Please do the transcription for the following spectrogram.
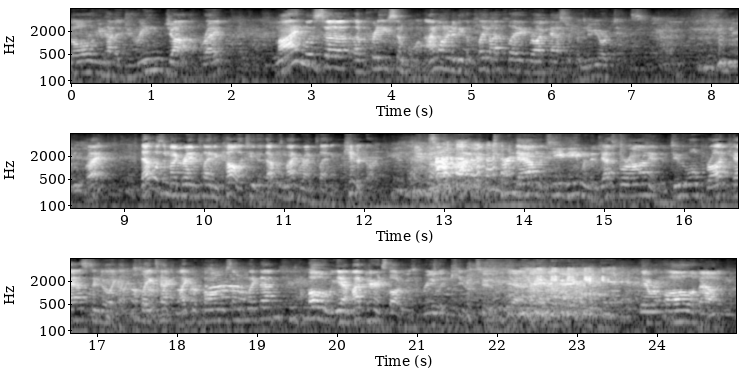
goal, you have a dream job, right? Mine was a, a pretty simple one. I wanted to be the play by play broadcaster for the New York Jets. right? That wasn't my grand plan in college either. That was my grand plan in kindergarten. So I would turn down the TV when the Jets were on and do little broadcasts into like a Playtech microphone or something like that. Oh yeah, my parents thought it was really cute too. Yeah. they were all about it.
